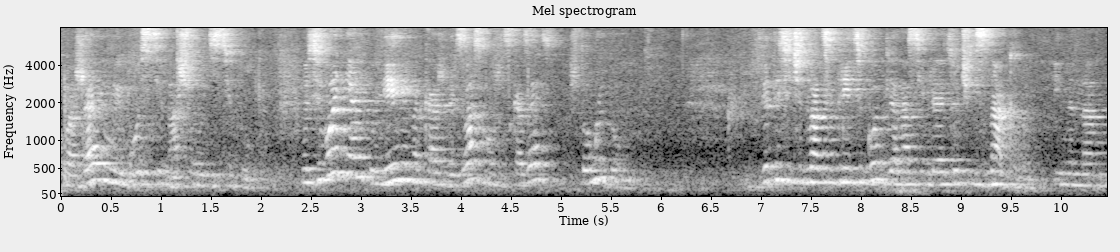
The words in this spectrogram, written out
«уважаемые гости нашего института». Но сегодня, уверенно, каждый из вас может сказать, что мы дома. 2023 год для нас является очень знаковым. Именно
